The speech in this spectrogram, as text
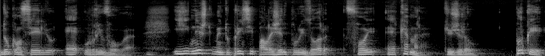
do Conselho é o Rio Voga. E neste momento o principal agente poluidor foi a Câmara que o gerou. Porquê?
